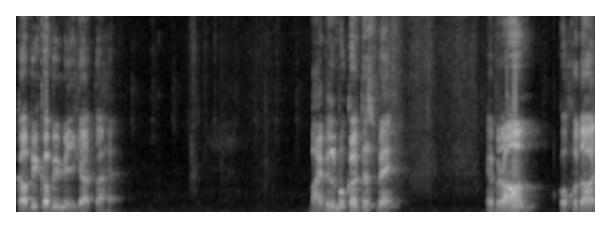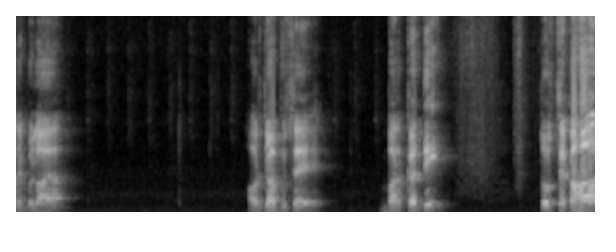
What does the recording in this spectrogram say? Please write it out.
کبھی کبھی مل جاتا ہے۔ بائبل مقدس میں ابراہم کو خدا نے بلایا اور جب اسے برکت دی تو اس سے کہا،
